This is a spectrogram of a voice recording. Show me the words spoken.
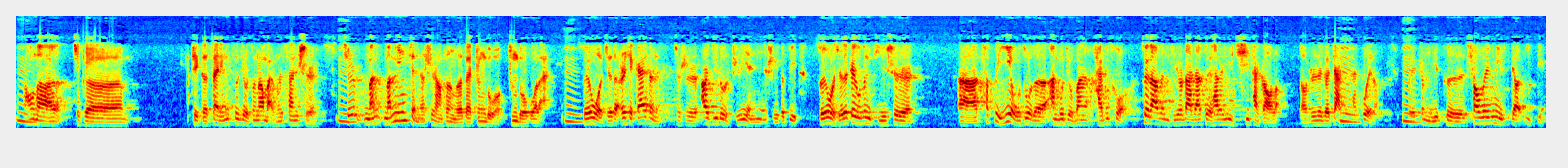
然后呢，这个这个赛灵思就是增长百分之三十，其实蛮蛮明显的市场份额在争夺争夺过来。嗯所以我觉得，而且 guidance 就是二季度指引也是一个 beat，所以我觉得这个问题是，呃，他自己业务做的按部就班，还不错。最大问题就是大家对它的预期太高了，导致这个价格太贵了。嗯所以这么一次稍微 miss 掉一点，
